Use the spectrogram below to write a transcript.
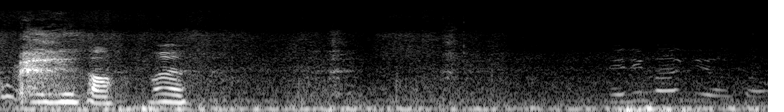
여기서, 응. 내리막이어서.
